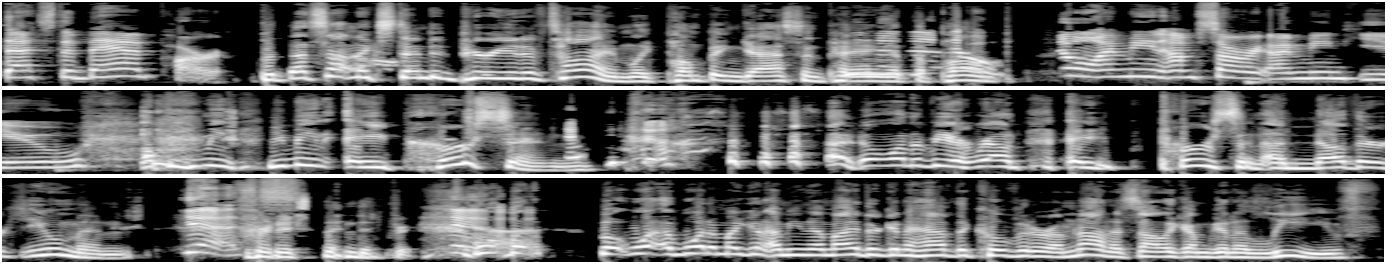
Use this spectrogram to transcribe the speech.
That's the bad part. but that's not an extended period of time like pumping gas and paying no, at the no, no. pump No, I mean, I'm sorry. I mean you. Oh, you mean you mean a person? I don't want to be around a person, another human, Yes. for an extended period. Yeah. Well, but but what what am I gonna? I mean, I'm either gonna have the COVID or I'm not. It's not like I'm gonna leave.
